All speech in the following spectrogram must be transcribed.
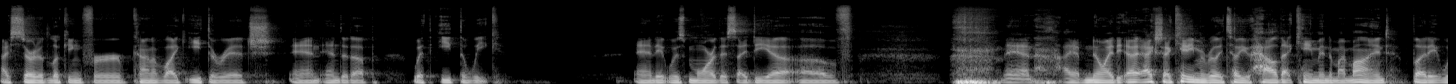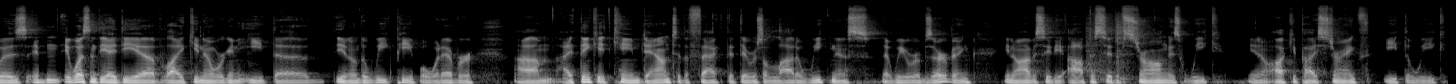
I started looking for kind of like Eat the Rich and ended up with Eat the Weak. And it was more this idea of, man, I have no idea. Actually, I can't even really tell you how that came into my mind, but it was it, it wasn't the idea of like you know we're going to eat the you know the weak people, whatever. Um, I think it came down to the fact that there was a lot of weakness that we were observing. You know, obviously the opposite of strong is weak. You know, occupy strength, eat the weak.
